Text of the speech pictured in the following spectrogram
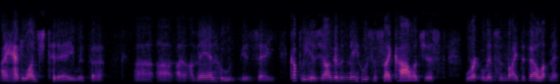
I had lunch today with a, uh, uh, a man who is a couple of years younger than me, who's a psychologist, work, lives in my development,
